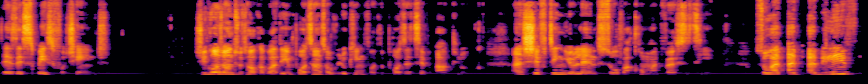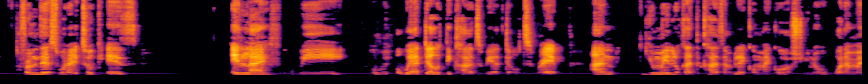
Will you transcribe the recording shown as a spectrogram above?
there's a space for change. She goes on to talk about the importance of looking for the positive outlook and shifting your lens to overcome adversity. So I, I, I believe from this what I took is in life we we are dealt the cards we are dealt, right? And you may look at the cards and be like, oh my gosh, you know, what am I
